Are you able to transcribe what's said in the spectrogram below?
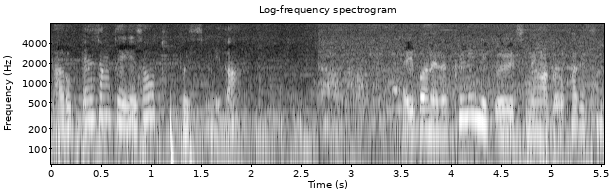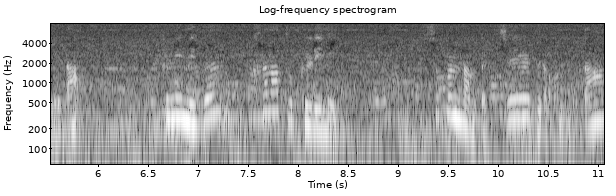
따로 뺀 상태에서 도포했습니다. 자, 이번에는 클리닉을 진행하도록 하겠습니다. 클리닉은 카나토 클리닉 수분 단백질 들어갑니다.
